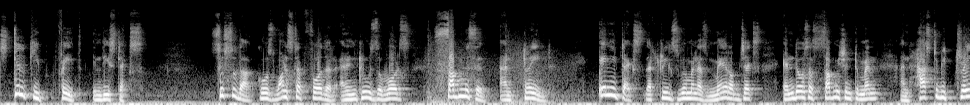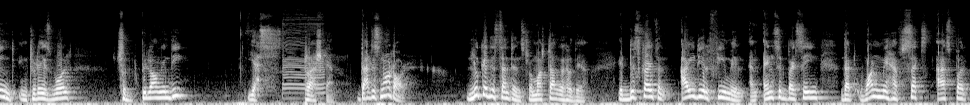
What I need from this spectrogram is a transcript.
still keep faith in these texts. Sushruta goes one step further and includes the words submissive and trained. Any text that treats women as mere objects, endorses submission to men, and has to be trained in today's world should belong in the yes trash can. That is not all. Look at this sentence from Ashtanga Hridaya. It describes an ideal female and ends it by saying that one may have sex as per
